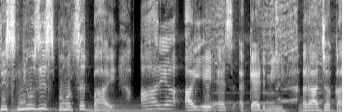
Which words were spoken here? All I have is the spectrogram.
This news is sponsored by Arya S academy Raja ka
